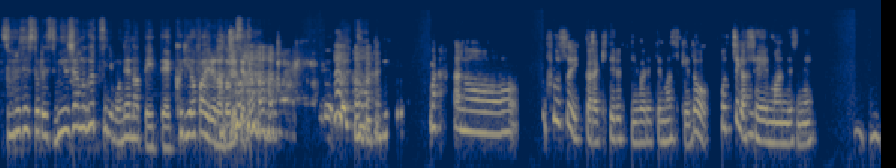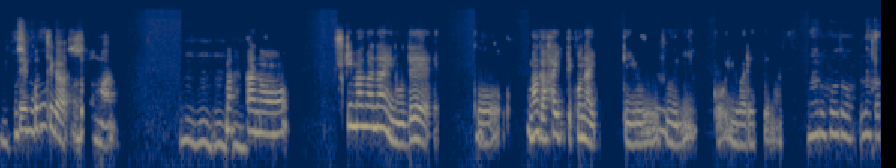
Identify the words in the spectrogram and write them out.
それです、それです。ミュージアムグッズにもね、なっていて、クリアファイルなど見せて。まあ、あのー、風水から来てるって言われてますけど、こっちが正満ですね。で、こっちが銅満。まあ、あのー、隙間がないので、こう、間が入ってこないっていうふうにこう言われてます。なるほど。なんか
